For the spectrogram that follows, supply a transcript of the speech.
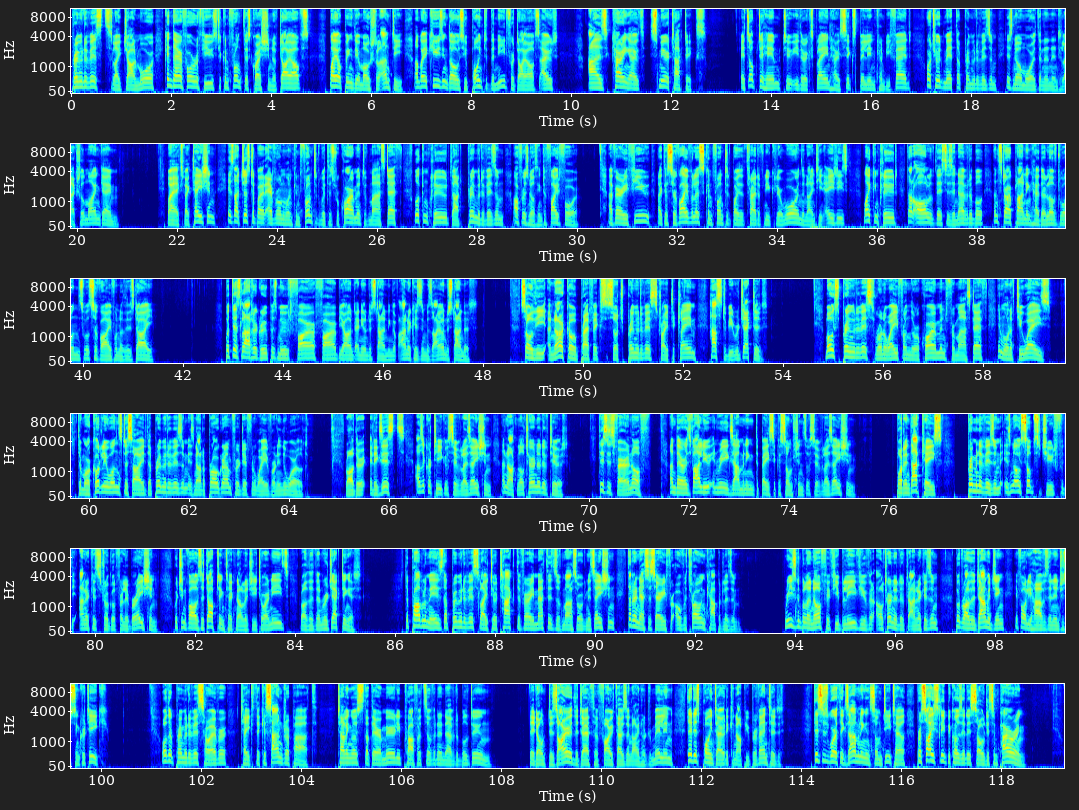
Primitivists like John Moore can therefore refuse to confront this question of die offs by upping the emotional ante and by accusing those who pointed the need for die offs out as carrying out smear tactics. It's up to him to either explain how 6 billion can be fed or to admit that primitivism is no more than an intellectual mind game. My expectation is that just about everyone, when confronted with this requirement of mass death, will conclude that primitivism offers nothing to fight for. A very few, like the survivalists confronted by the threat of nuclear war in the 1980s, might conclude that all of this is inevitable and start planning how their loved ones will survive when others die. But this latter group has moved far, far beyond any understanding of anarchism as I understand it. So the anarcho prefix such primitivists try to claim has to be rejected. Most primitivists run away from the requirement for mass death in one of two ways. The more cuddly ones decide that primitivism is not a program for a different way of running the world. Rather, it exists as a critique of civilization and not an alternative to it. This is fair enough and there is value in re examining the basic assumptions of civilization. But in that case, primitivism is no substitute for the anarchist struggle for liberation, which involves adopting technology to our needs rather than rejecting it. The problem is that primitivists like to attack the very methods of mass organisation that are necessary for overthrowing capitalism. Reasonable enough if you believe you have an alternative to anarchism, but rather damaging if all you have is an interesting critique. Other primitivists, however, take the Cassandra path, telling us that they are merely prophets of an inevitable doom. They don't desire the death of 5,900 million, they just point out it cannot be prevented. This is worth examining in some detail precisely because it is so disempowering.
